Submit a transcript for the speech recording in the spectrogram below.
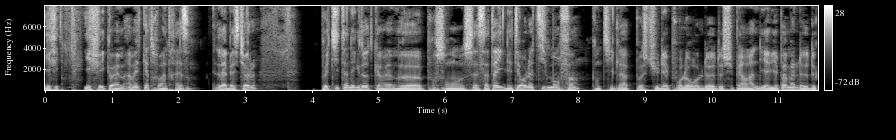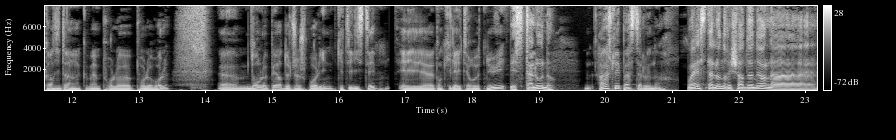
Il fait, il fait quand même 1m93, la bestiole. Petite anecdote quand même euh, pour son sa, sa taille, il était relativement fin quand il a postulé pour le rôle de, de Superman. Il y avait pas mal de, de candidats hein, quand même pour le pour le rôle, euh, dont le père de Josh Brolin qui était listé et euh, donc il a été retenu. Et Stallone. Ah, je l'ai pas Stallone. Ouais, Stallone, Richard Donner l'a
